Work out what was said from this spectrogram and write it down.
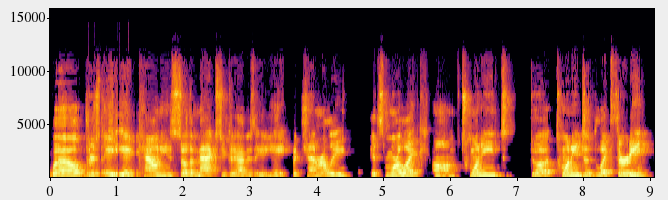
Well, there's 88 counties, so the max you could have is 88. But generally, it's more like um, 20 to uh, 20 to like 30,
